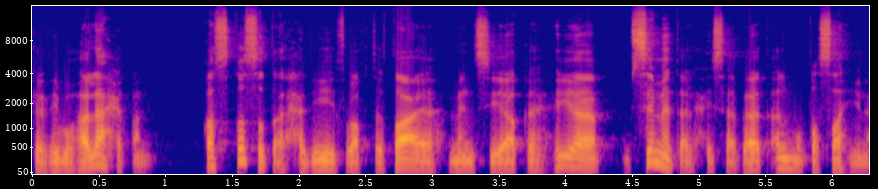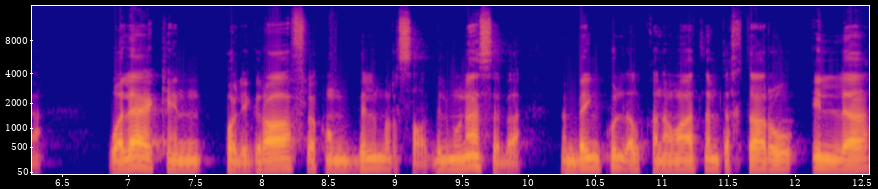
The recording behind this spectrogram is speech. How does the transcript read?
كذبها لاحقا. قصقصة الحديث واقتطاعه من سياقه هي سمة الحسابات المتصهنة. ولكن بوليغراف لكم بالمرصاد بالمناسبة من بين كل القنوات لم تختاروا إلا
